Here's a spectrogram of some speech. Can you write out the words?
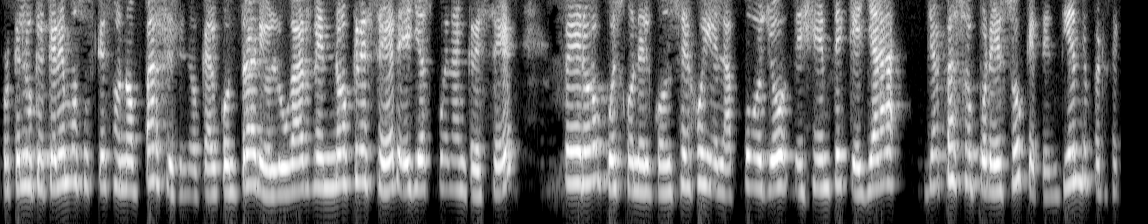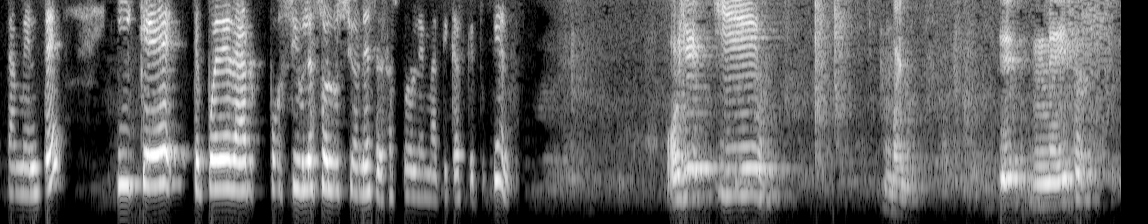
porque lo que queremos es que eso no pase, sino que al contrario, en lugar de no crecer, ellas puedan crecer, pero pues con el consejo y el apoyo de gente que ya, ya pasó por eso, que te entiende perfectamente y que te puede dar posibles soluciones a esas problemáticas que tú tienes. Oye, y bueno, me dices,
